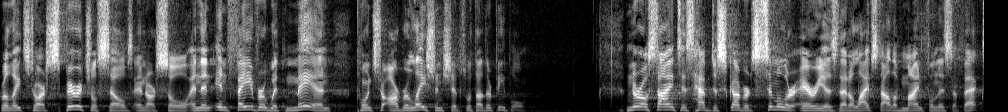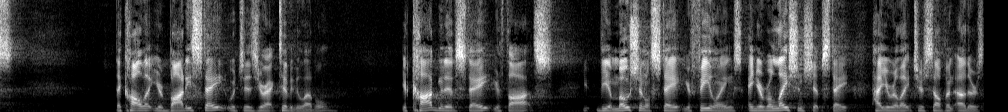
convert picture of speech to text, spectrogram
relates to our spiritual selves and our soul. And then in favor with man points to our relationships with other people. Neuroscientists have discovered similar areas that a lifestyle of mindfulness affects. They call it your body state, which is your activity level, your cognitive state, your thoughts, the emotional state, your feelings, and your relationship state, how you relate to yourself and others.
